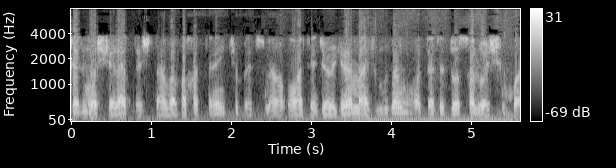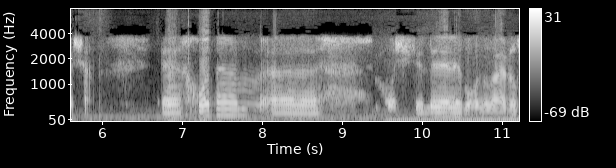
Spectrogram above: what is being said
خیلی مشکلات داشتم و به خاطر اینکه بتونم اقامت اینجا بگیرم مجبور بودم مدت دو سال باشون باشم. خودم مشکل به قول معروف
